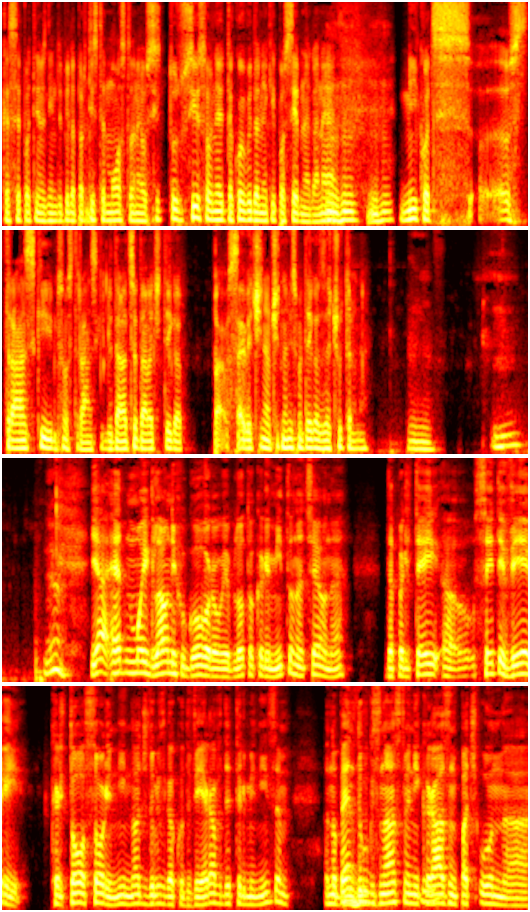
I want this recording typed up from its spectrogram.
ki se je potem z njim dobila pri tistem mostu. Vsi, tudi, vsi so v njej takoj videli nekaj posebnega. Ne? Uh -huh, uh -huh. Mi, kot stranski, smo stranski gledalci, daleč tega, pa vsaj večina očitno nismo tega začutili. Uh -huh. ja. ja, eden mojih glavnih ugovorov je bilo to, kar je Mito načel, ne? da pri tej uh, vsej tej veri, ker to sorry, ni nič drugega kot vera v determinizem. Noben uh -huh. drug znanstvenik, uh -huh. razen pač un, uh,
